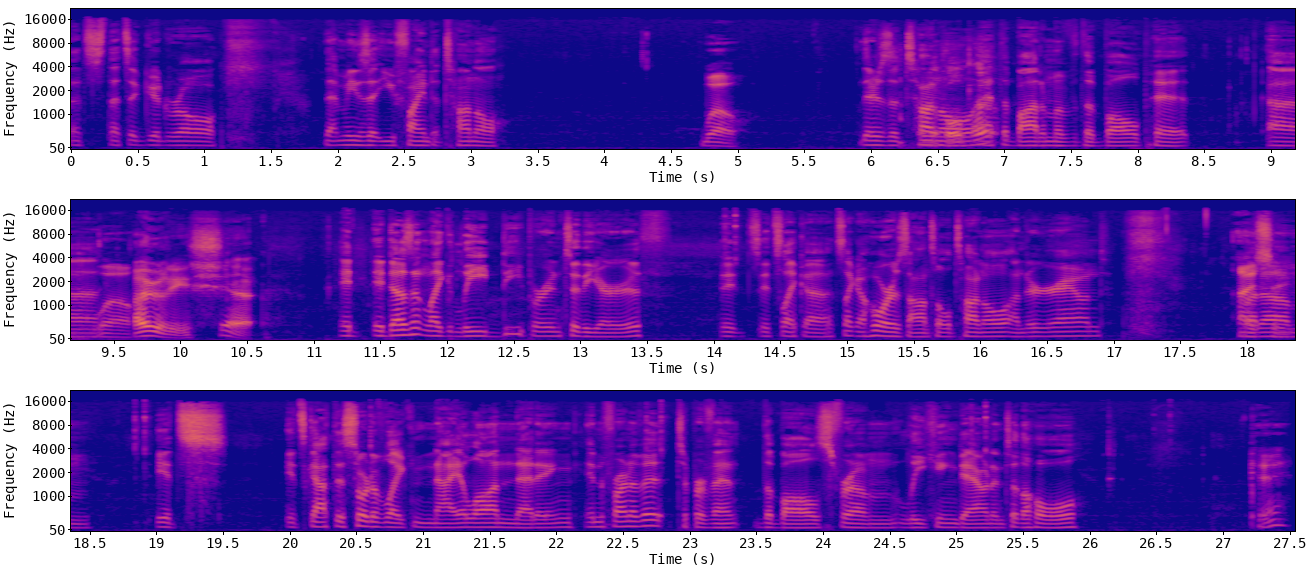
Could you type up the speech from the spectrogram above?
that's that's a good roll. That means that you find a tunnel. Whoa. There's a tunnel pit? at the bottom of the ball pit. Uh, Whoa. Holy shit. it it doesn't like lead deeper into the earth. It's it's like a it's like a horizontal tunnel underground. I see. um, it's it's got this sort of like nylon netting in front of it to prevent the balls from leaking down into the hole. okay.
